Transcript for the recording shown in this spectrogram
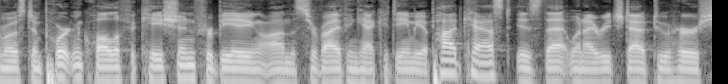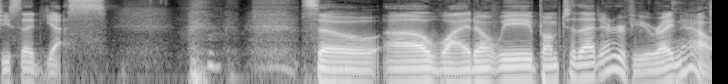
Her most important qualification for being on the Surviving Academia podcast is that when I reached out to her, she said yes. so, uh, why don't we bump to that interview right now?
